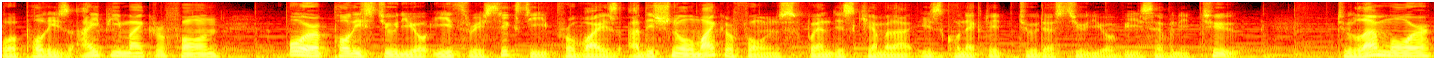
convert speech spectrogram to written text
or Poly's IP microphone or Poly Studio E360 provides additional microphones when this camera is connected to the Studio V72. To learn more,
